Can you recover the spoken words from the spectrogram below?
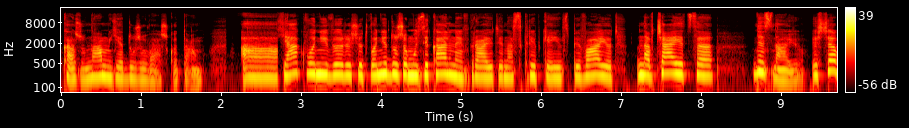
кажу, нам є дуже важко там. А як вони вирішать? Вони дуже музикально грають і на скрипки, і співають, навчаються. Не знаю. І ще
